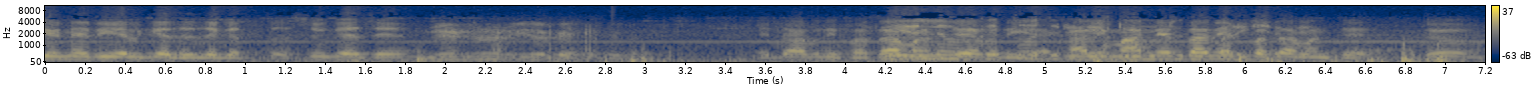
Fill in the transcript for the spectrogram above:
એને રિયલ કે છે જગત તો. શું કે છે? એટલે આ બધી ફસામણ છે બધી ખાલી માન્યતાની ફસામણ છે. જો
